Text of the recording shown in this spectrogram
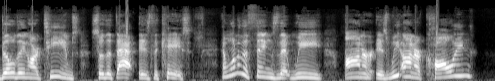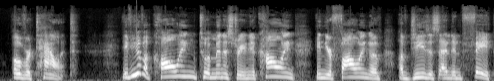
building our teams so that that is the case. And one of the things that we honor is we honor calling over talent. If you have a calling to a ministry and you're calling in your following of, of Jesus and in faith,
